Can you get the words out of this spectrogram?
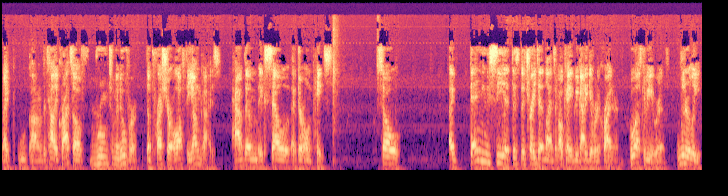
like um, Vitaly Kravtsov room to maneuver the pressure off the young guys, have them excel at their own pace. So then you see at this the trade deadline, it's like, okay, we got to get rid of Kreider. Who else can we get rid of? Literally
